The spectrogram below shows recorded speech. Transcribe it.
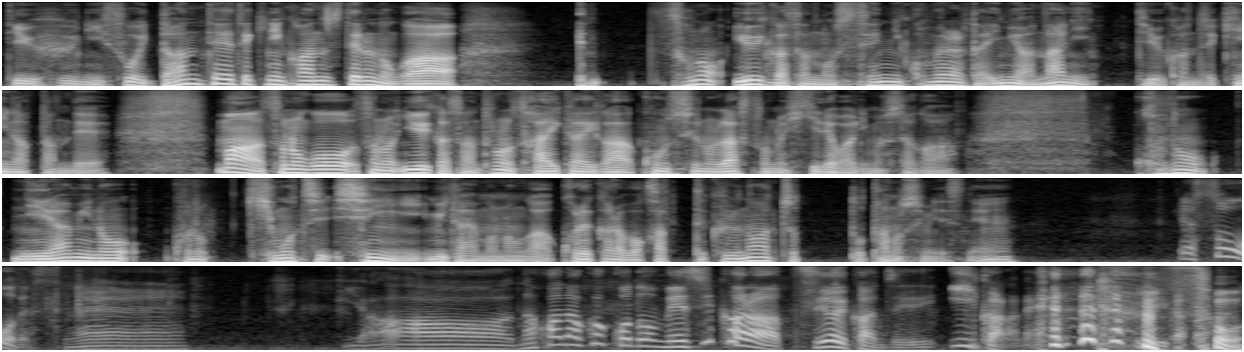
ていう風にすごい断定的に感じてるのがえそのゆいかさんの視線に込められた意味は何っていう感じで気になったんで、まあその後、そのゆいかさんとの再会が今週のラストの引きではありましたが、この睨みのこの気持ち、真意みたいなものがこれから分かってくるのはちょっと楽しみですね。いや、そうですね。いやなかなかこの目力強い感じいいからね そう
